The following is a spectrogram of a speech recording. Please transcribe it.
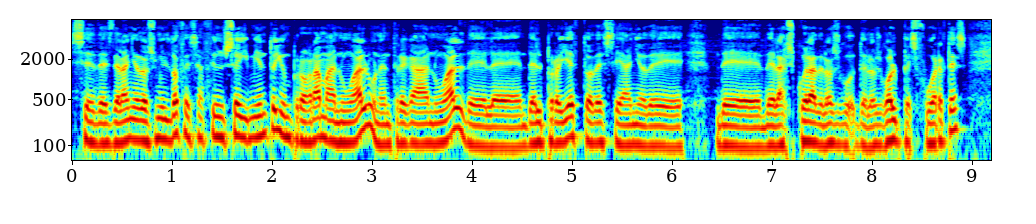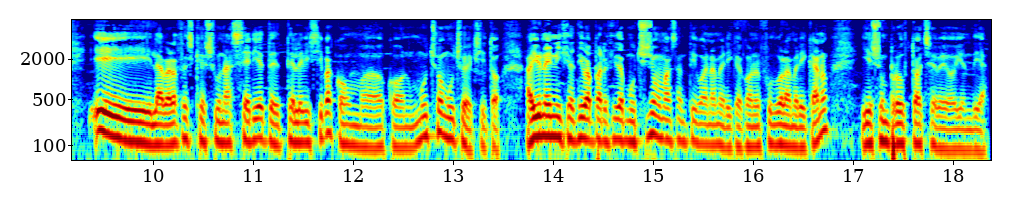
se, desde el año 2012 se hace un seguimiento y un programa anual, una entrega anual del, eh, del proyecto de ese año de, de, de la Escuela de los, de los Golpes Fuertes. Y la verdad es que es una serie te- televisiva con, eh, con mucho, mucho éxito. Hay una iniciativa parecida muchísimo más antigua en América con el fútbol americano y es un producto HBO hoy en día.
